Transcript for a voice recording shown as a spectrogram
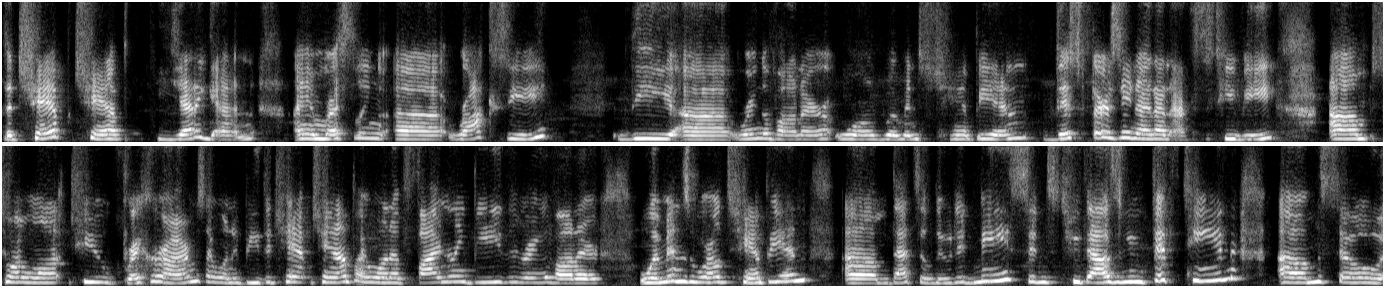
the champ champ yet again. I am wrestling uh, Rok-C the uh, Ring of Honor World Women's Champion this Thursday night on AXS TV. Um, so I want to break her arms. I want to be the champ champ. I want to finally be the Ring of Honor Women's World Champion. Um, that's eluded me since 2015. Um, so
